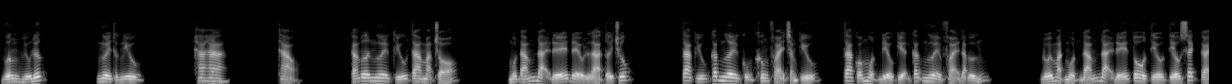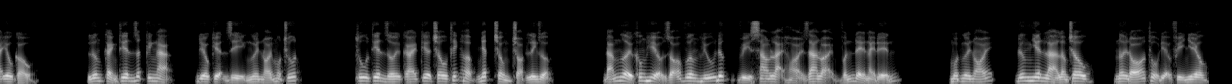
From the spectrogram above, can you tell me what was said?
Vương hữu đức người thực yêu. Ha ha. Thảo, cảm ơn ngươi cứu ta mạng chó. Một đám đại đế đều là tới chúc. Ta cứu các ngươi cũng không phải chăm cứu, ta có một điều kiện các ngươi phải đáp ứng. Đối mặt một đám đại đế tô tiếu tiếu sách cái yêu cầu. Lương cảnh thiên rất kinh ngạc, điều kiện gì ngươi nói một chút? Thu tiên giới cái kia châu thích hợp nhất trồng trọt linh dược. Đám người không hiểu rõ vương hữu đức vì sao lại hỏi ra loại vấn đề này đến. Một người nói, đương nhiên là lâm châu nơi đó thổ địa phì nhiêu,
